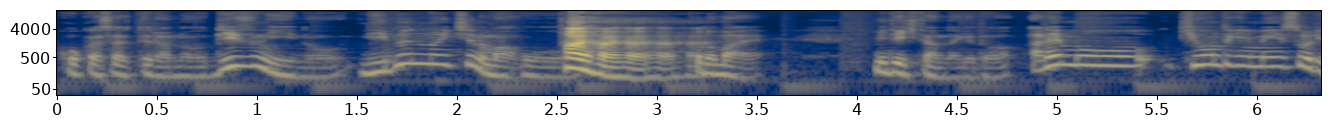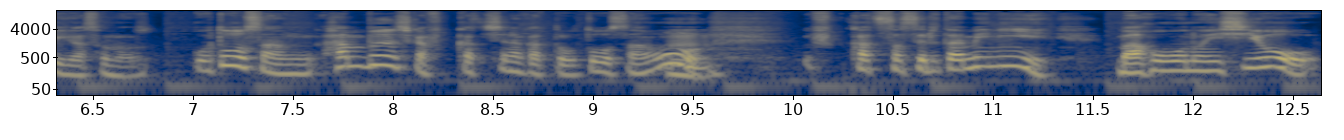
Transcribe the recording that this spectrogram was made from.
公開されてるあの、ディズニーの2分の1の魔法を、はいはいはいはいはい。この前、見てきたんだけど、あれも、基本的にメインストーリーがその、お父さん、半分しか復活しなかったお父さんをうん復活させるために、魔法の石を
